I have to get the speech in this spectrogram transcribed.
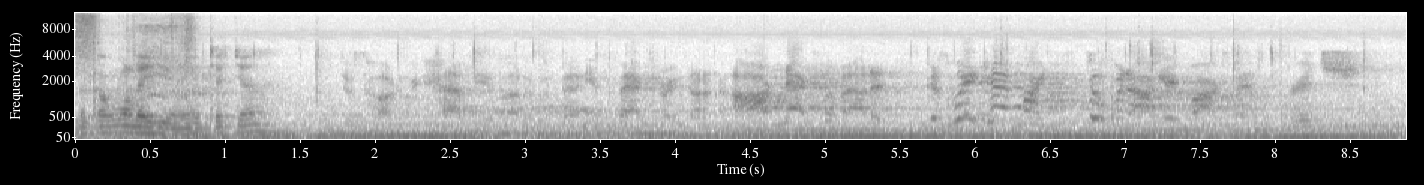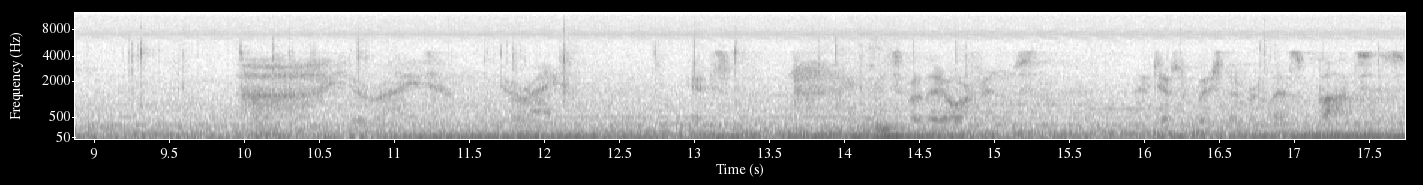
là có con đây hiểu rồi chắc Just hard to be happy about because we can't find stupid hockey boxes. Rich, You're right. You're right. It's it's for the orphans. I just wish there were less boxes.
